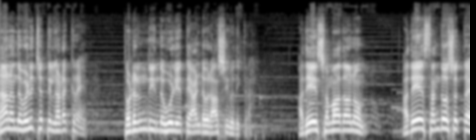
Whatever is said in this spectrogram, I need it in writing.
நான் அந்த வெளிச்சத்தில் நடக்கிறேன். தொடர்ந்து இந்த ஊழியத்தை ஆண்டவர் ஆசீர்வதிக்கிறார். அதே சமாதானம் அதே சந்தோஷத்தை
